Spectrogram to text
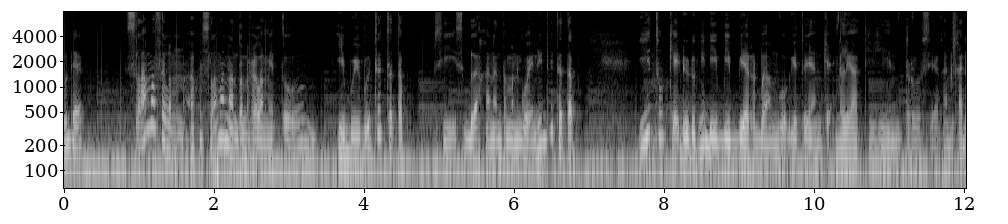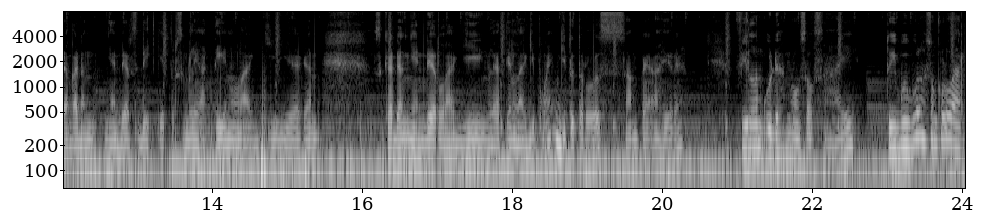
udah. Selama film apa selama nonton film itu ibu-ibu tuh tetap si sebelah kanan teman gue ini dia tetap itu kayak duduknya di bibir bangku gitu yang kayak ngeliatin terus ya kan. Kadang-kadang nyender sedikit terus ngeliatin lagi ya kan. Sekadang nyender lagi ngeliatin lagi. Pokoknya gitu terus sampai akhirnya film udah mau selesai tuh ibu-ibu langsung keluar.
